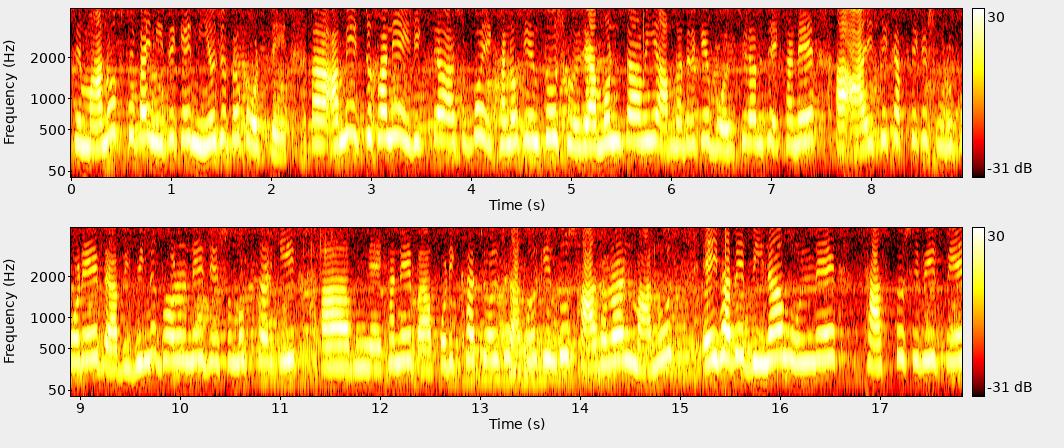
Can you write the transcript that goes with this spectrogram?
সে মানব সেবায় নিজেকে নিয়োজিত করতে। আমি একটুখানি এই দিকটা আসব। এখানেও কিন্তু যেমনটা আমি আপনাদেরকে বলছিলাম যে এখানে আই চেক আপ থেকে শুরু করে বিভিন্ন ধরনের যে সমস্ত আর কি এখানে পরীক্ষা চলছে, তাতেও কিন্তু সাধারণ মানুষ। এইভাবে বিনামূল্যে স্বাস্থ্য শিবির পেয়ে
